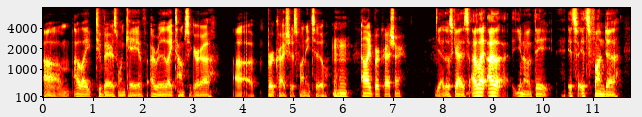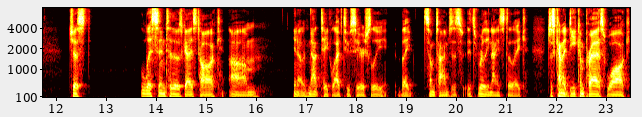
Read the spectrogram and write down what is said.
Um, I like Two Bears One Cave. I really like Tom Segura. Uh, Bert Kreischer is funny too. Mm-hmm. I like Bert Kreischer. yeah those guys i like i you know they it's it's fun to just listen to those guys talk um you know not take life too seriously like sometimes it's it's really nice to like just kind of decompress walk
